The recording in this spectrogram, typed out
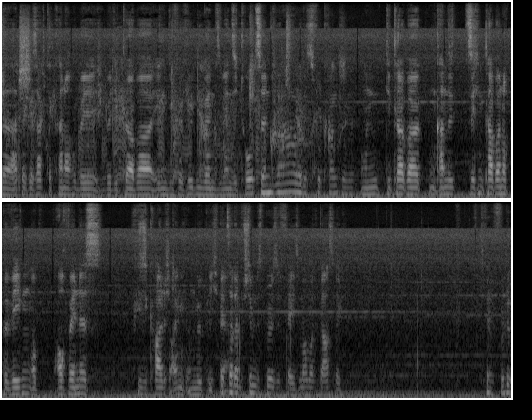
Ja, da hat er gesagt, er kann auch über, über die Körper irgendwie verfügen, wenn, sie- wenn sie tot sind. Ja, aber das ist für Kranke. Und die Körper und kann sich ein Körper noch bewegen, ob, auch wenn es physikalisch eigentlich unmöglich Jetzt hat wäre. er bestimmt das böse Face. Machen wir das Gas weg. Voll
